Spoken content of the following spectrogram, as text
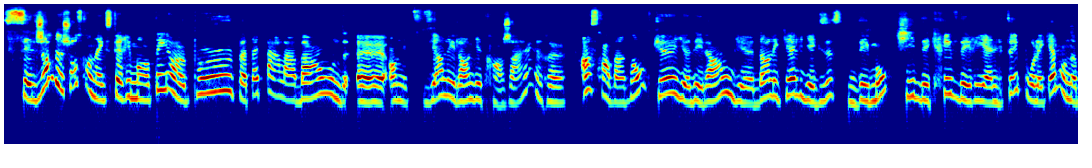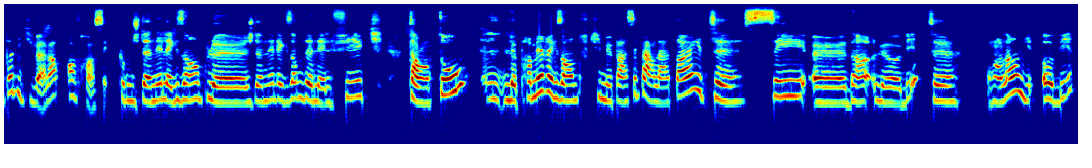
c'est le genre de choses qu'on a expérimenté un peu, peut-être par la bande, euh, en étudiant les langues étrangères, euh, en se rendant compte qu'il y a des langues dans lesquelles il existe des mots qui décrivent des réalités pour lesquelles on n'a pas d'équivalent en français. Comme je donnais l'exemple, euh, je donnais l'exemple de l'elfique tantôt. Le premier exemple qui m'est passé par la tête, c'est dans le Hobbit. En langue Hobbit,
